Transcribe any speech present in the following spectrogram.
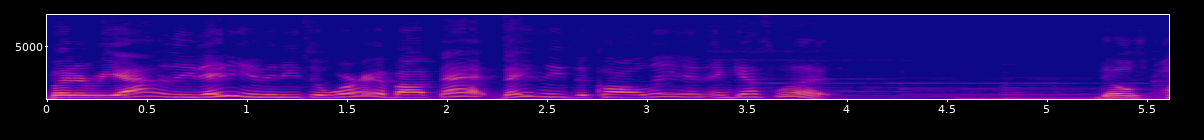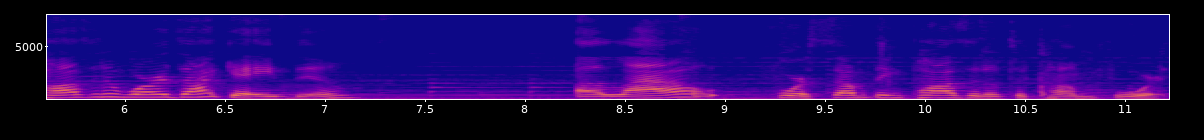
But in reality, they didn't even need to worry about that. They need to call in, and guess what? Those positive words I gave them allowed for something positive to come forth.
